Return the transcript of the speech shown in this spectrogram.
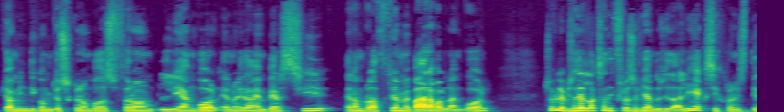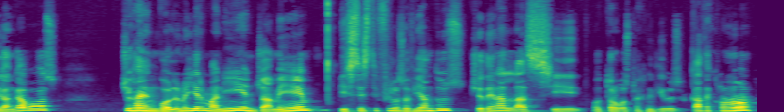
πιο αμυντικό, πιο σκληρό ποδόσφαιρο, λίγα γκολ, ενώ είδαμε πέρσι ένα πρωτάθλημα με πάρα πολλά γκολ. Και βλέπεις ότι αλλάξαν τη φιλοσοφία τους οι Ιταλοί, εξυγχρονιστήκαν κάπως και είχαν γκολ. Ενώ οι Γερμανοί εν τζαμί, πιστοί στη φιλοσοφία τους και δεν αλλάζει ο τρόπος παιχνιδιού τους. Κάθε χρόνο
